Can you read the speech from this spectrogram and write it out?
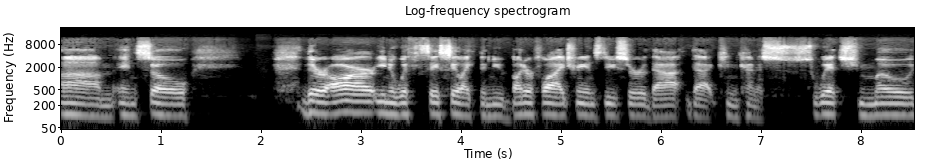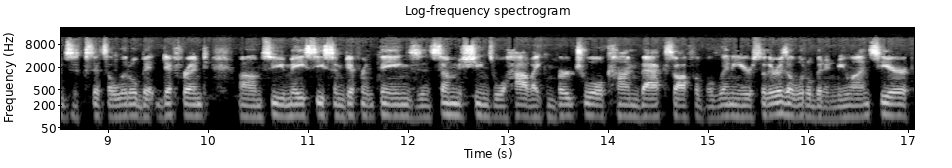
Um, and so, there are you know with say say like the new butterfly transducer that that can kind of switch modes because it's a little bit different. Um, so you may see some different things and some machines will have like virtual convex off of a linear. So there is a little bit of nuance here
